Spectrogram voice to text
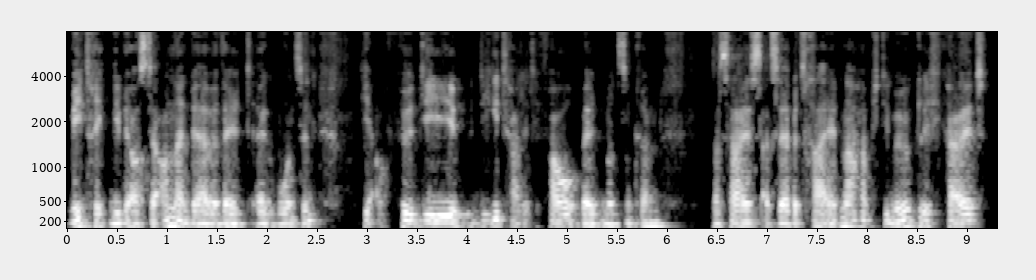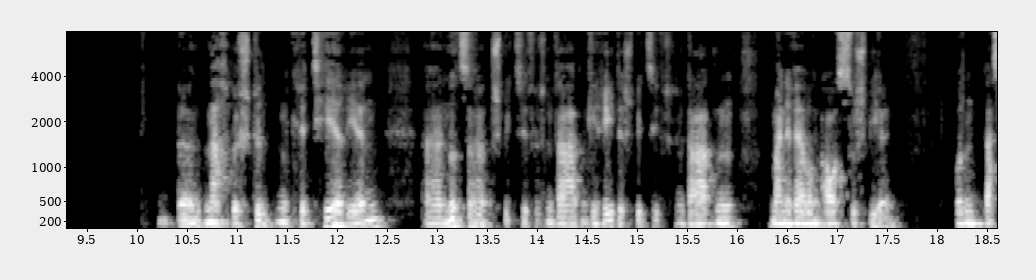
Metriken, die wir aus der Online-Werbewelt äh, gewohnt sind, hier auch für die digitale TV-Welt nutzen können. Das heißt, als Werbetreibender habe ich die Möglichkeit, nach bestimmten Kriterien, äh, nutzerspezifischen Daten, gerätespezifischen Daten meine Werbung auszuspielen. Und das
